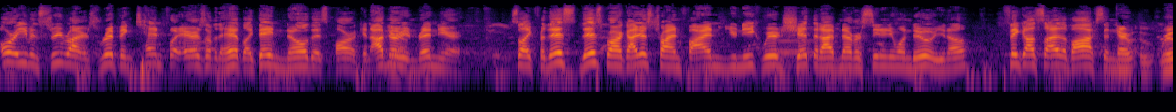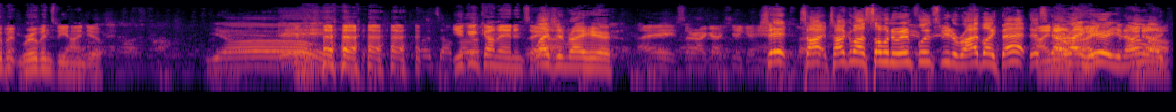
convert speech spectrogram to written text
or even street riders ripping 10 foot airs over the hip. Like they know this park, and I've never Yeah. even ridden here. So like for this this park, I just try and find unique, weird shit that I've never seen anyone do. You know, think outside of the box and. Care- Ruben, Ruben's behind you. Yo, you can come in and say legend right here. Hey, sir, I gotta shake a hand. Shit, talk, talk about someone who influenced me to ride like that. This I guy know, right, here, you know, I know, like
